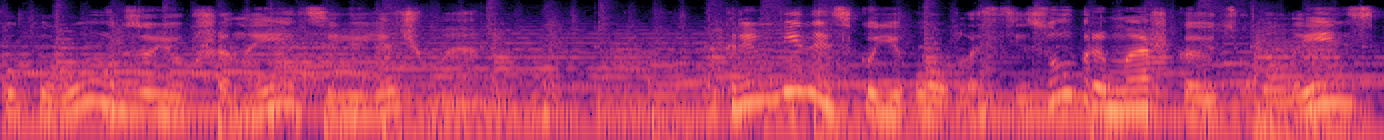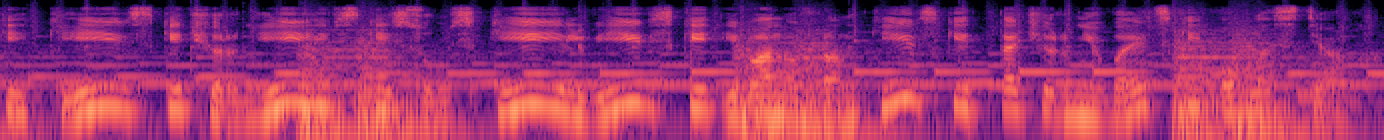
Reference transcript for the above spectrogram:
кукурудзою, пшеницею, ячменем. Крім Вінницької області, зубри мешкають у Волинській, Київській, Чернігівській, Сумській, Львівській, Івано-Франківській та Чернівецькій областях.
